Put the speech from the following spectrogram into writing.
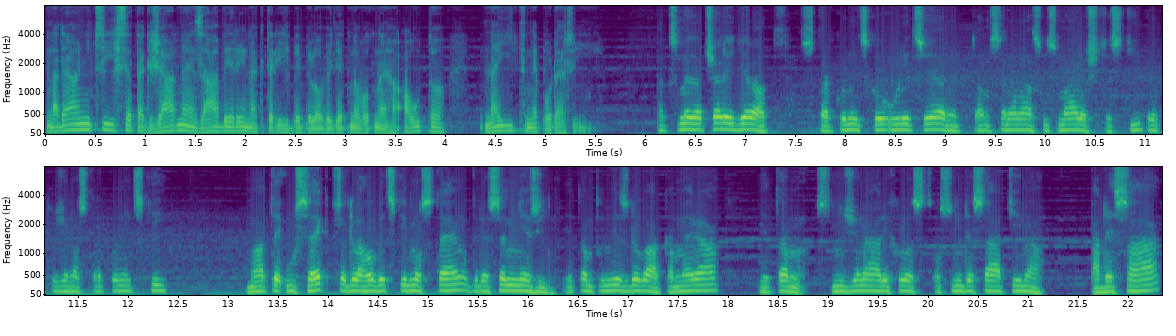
Na dálnicích se tak žádné záběry, na kterých by bylo vidět novotného auto, najít nepodaří. Pak jsme začali dělat Strakonickou ulici a tam se na nás usmálo štěstí, protože na Strakonický máte úsek před Lahovickým mostem, kde se měří. Je tam průjezdová kamera, je tam snížená rychlost 80 na 50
